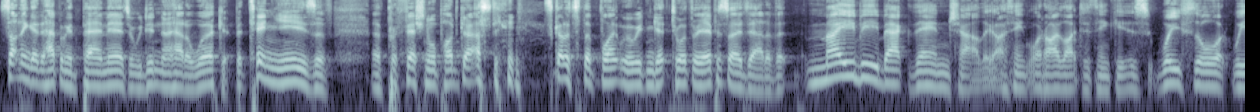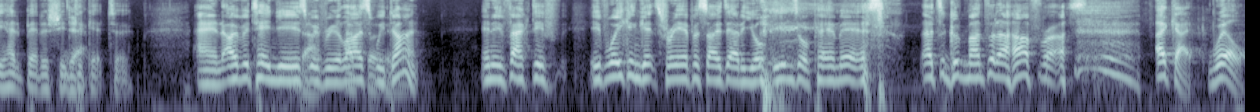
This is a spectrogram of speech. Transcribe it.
something had happened with Pam Ayres, but we didn't know how to work it. But 10 years of, of professional podcasting, it's got us to the point where we can get two or three episodes out of it. Maybe back then, Charlie, I think what I like to think is we thought we had better shit Yeah. to get to. And over 10 years, don't. we've realized we don't. And in fact, if if we can get three episodes out of your bins or Pam Ayres, that's a good month and a half for us. Okay, Will,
